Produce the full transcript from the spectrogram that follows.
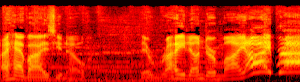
I have eyes, you know. They're right under my eyebrows!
